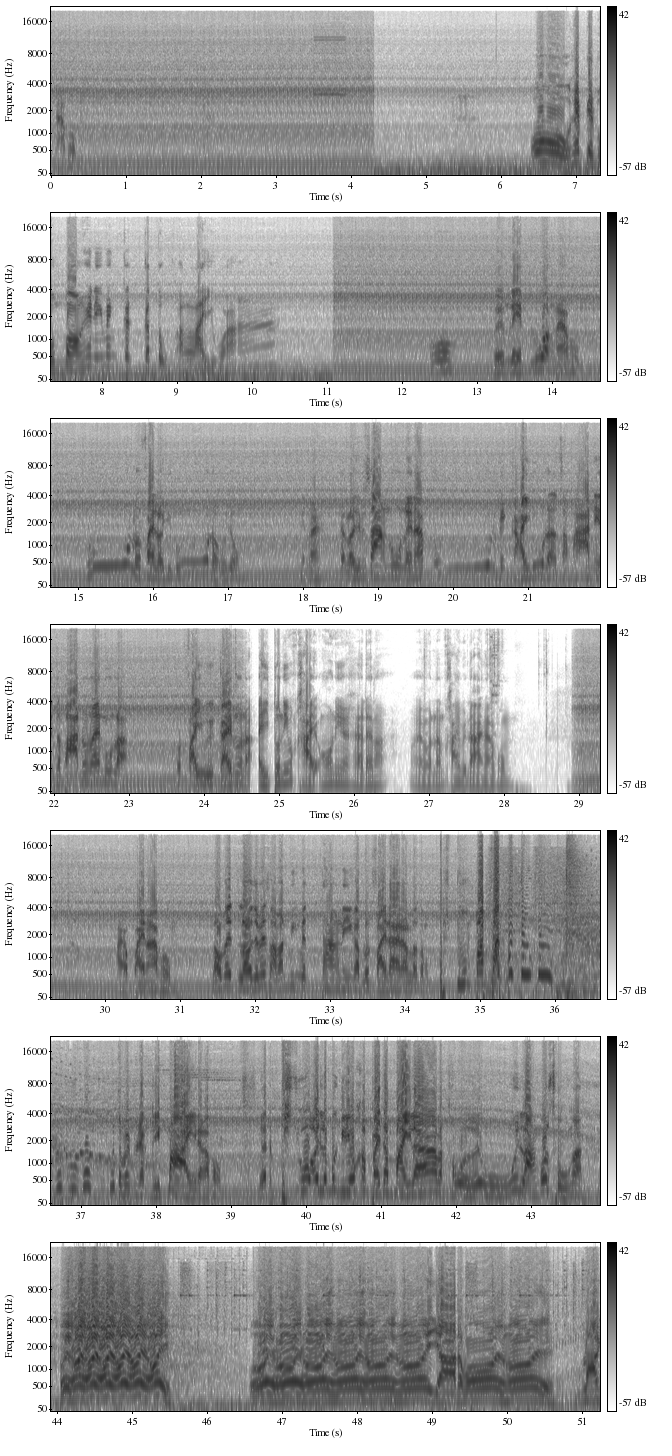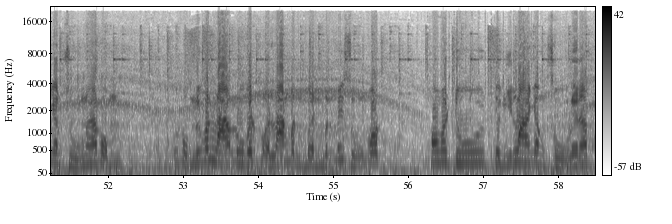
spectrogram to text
นะครับผมโอ้โหแค่เปลี่ยนมุมมองแค่นี้แม่งก็กระตุกอะไรวะ โอ้เฟิร์มเรทล่วงนะครับผม นู้นรถไฟเราอยู่นู้นเหรอคุณผู้ชมเห็นไหมเดี๋ยวเราจะไปสร้างนู่นเลยนะครับนู่นไกลๆนู่นอะสะพานเห็นสะพานนู่นไหมนู่นละรถไฟอยู่ไกลๆนู่นอะไอตัวนี้มันขายอ๋อนี่ขายได้ละวันนั้นขายไม่ได้นะครับผม ขายออกไปนะครับผม เราไม่เราจะไม่สามารถวิ่งไปทางนี้กับรถไฟได้แล้วเราต้องปัดปัดกูจะไปเป็นแบบนี้ไปนะครับผมเดี๋ยวโอ้ยแล้วมึงเลี้ยวขับไปทำไมล่ะมันเขาเอ้ยโอ้ยหลังก็สูงอะ เฮ้ยเฮ้ยเฮ้ยเฮ้ยเฮ้ยเฮ้ยเฮ้ยเฮ้ยเฮ้ยเฮ้ยเฮ้ยเฮ้ยเฮ้ยอย่านะเว้ยเฮ้ยรางอย่างสูงนะครับผม ผมนึกว่ารางดูมันเปิดรางเหมือนเหมือนมันไม่สูงพอพอมาดูอย่างนี้รางอย่างสูงเลยนะครับ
